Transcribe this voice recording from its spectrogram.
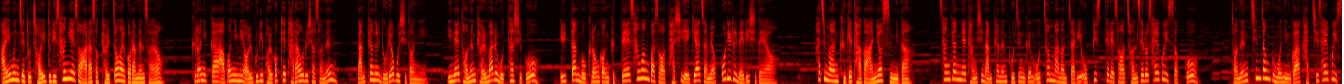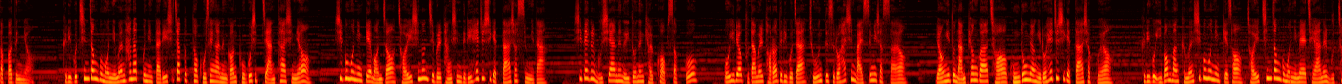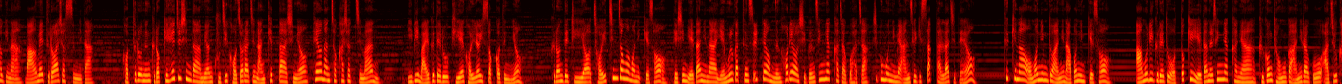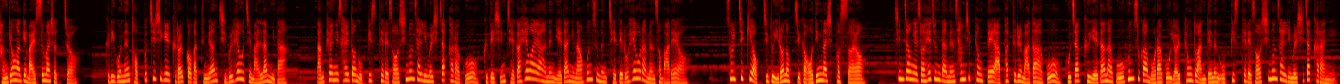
아이 문제도 저희 둘이 상의해서 알아서 결정할 거라면서요. 그러니까 아버님이 얼굴이 벌겋게 달아오르셔서는 남편을 노려보시더니 이내 더는 별말을 못하시고 일단 뭐 그런 건 그때 상황 봐서 다시 얘기하자며 꼬리를 내리시대요. 하지만 그게 다가 아니었습니다. 상견례 당시 남편은 보증금 5천만 원짜리 오피스텔에서 전세로 살고 있었고 저는 친정 부모님과 같이 살고 있었거든요. 그리고 친정 부모님은 하나뿐인 딸이 시작부터 고생하는 건 보고 싶지 않다 하시며 시부모님께 먼저 저희 신혼집을 당신들이 해주시겠다 하셨습니다. 시댁을 무시하는 의도는 결코 없었고 오히려 부담을 덜어드리고자 좋은 뜻으로 하신 말씀이셨어요. 명의도 남편과 저 공동명의로 해주시겠다 하셨고요. 그리고 이번만큼은 시부모님께서 저희 친정부모님의 제안을 무척이나 마음에 들어 하셨습니다. 겉으로는 그렇게 해주신다 하면 굳이 거절하진 않겠다 하시며 태어난 척 하셨지만 입이 말 그대로 귀에 걸려 있었거든요. 그런데 뒤이어 저희 친정어머니께서 대신 예단이나 예물 같은 쓸데없는 허례허식은 생략하자고 하자 시부모님의 안색이 싹 달라지대요. 특히나 어머님도 아닌 아버님께서 아무리 그래도 어떻게 예단을 생략하냐, 그건 경우가 아니라고 아주 강경하게 말씀하셨죠. 그리고는 덧붙이시길 그럴 것 같으면 집을 해오지 말랍니다. 남편이 살던 오피스텔에서 신혼살림을 시작하라고 그 대신 제가 해와야 하는 예단이나 혼수는 제대로 해오라면서 말해요. 솔직히 억지도 이런 억지가 어딨나 싶었어요. 친정에서 해준다는 30평대 아파트를 마다하고 고작 그 예단하고 혼수가 뭐라고 10평도 안 되는 오피스텔에서 신혼살림을 시작하라니.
